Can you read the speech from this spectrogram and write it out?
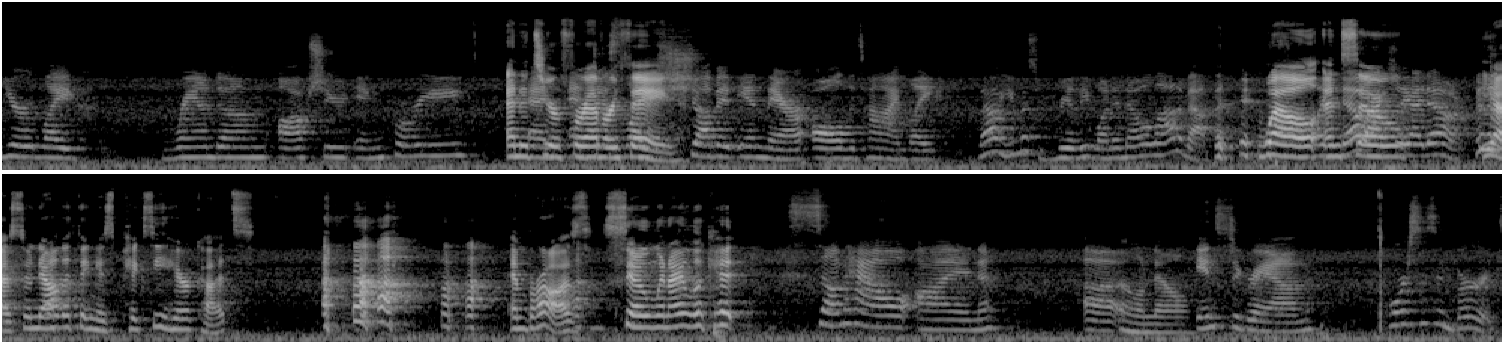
your like random offshoot inquiry. and it's and- your forever just, like, thing. shove it in there all the time. Like, wow, you must really want to know a lot about this. Well, Like, and no, so- actually, I don't. yeah, so now the thing is pixie haircuts and bras. So when I look at Somehow on uh, oh no, Instagram, horses and birds.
